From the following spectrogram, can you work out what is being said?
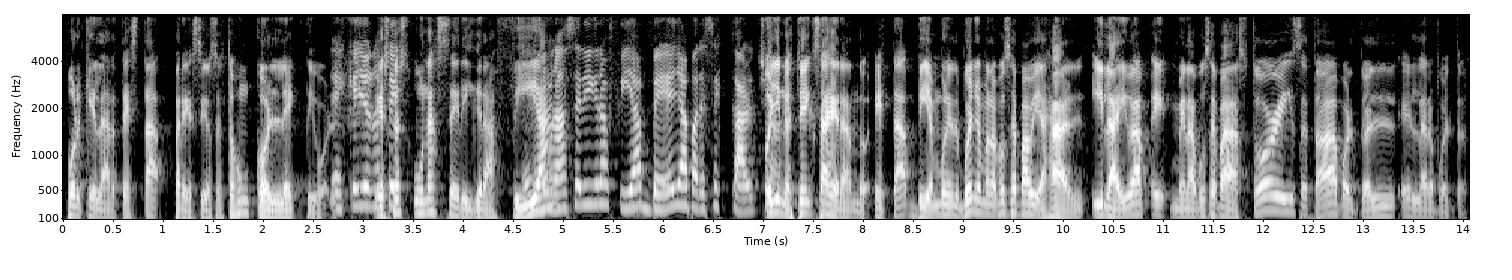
porque el arte está precioso. Esto es un collectible. Es que yo no Esto estoy- es una serigrafía. Es una serigrafía bella, parece escarcha. Oye, no estoy exagerando, está bien bonita. Bueno, yo me la puse para viajar y la iba, eh, me la puse para stories, estaba por todo el, el aeropuerto.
